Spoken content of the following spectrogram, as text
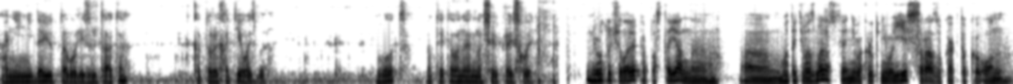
Они не дают того результата, который хотелось бы. Вот от этого, наверное, все и происходит. И вот у человека постоянно э, вот эти возможности, они вокруг него есть сразу, как только он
